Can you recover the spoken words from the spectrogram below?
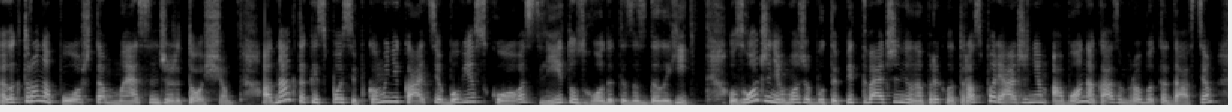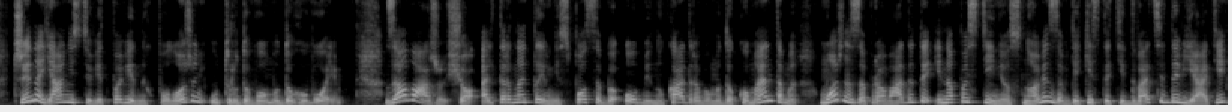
електронна пошта, месенджери тощо. Однак такий спосіб комунікації обов'язково слід узгодити заздалегідь. Узгодження може бути підтвердження, наприклад, розпорядженням або наказом роботодавця чи наявністю відповідних положень у трудовому договорі. Зауважу, що альтернативні способи обміну кадровими документами можна запровадити і на постійній основі завдяки статті 29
